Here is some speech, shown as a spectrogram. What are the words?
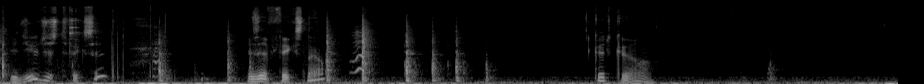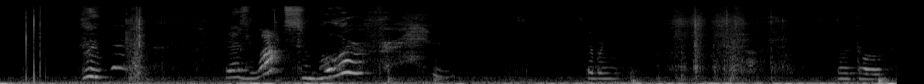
did. Did you just fix it? Is it fixed now? Good girl. There's lots more friends. To bring. Look,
